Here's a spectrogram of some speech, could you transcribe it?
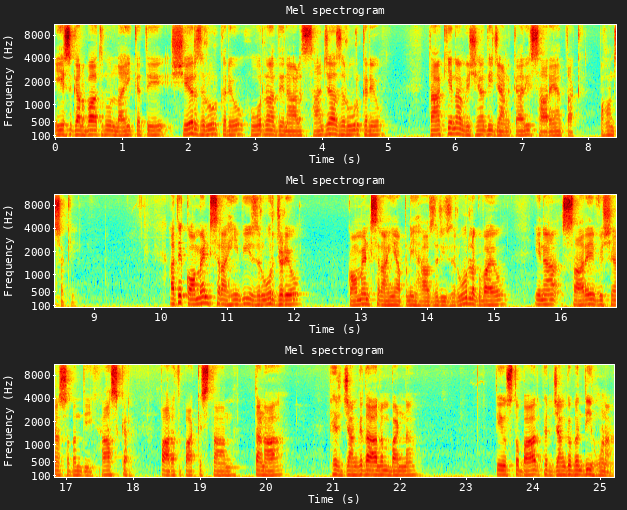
ਇਸ ਗੱਲਬਾਤ ਨੂੰ ਲਾਈਕ ਅਤੇ ਸ਼ੇਅਰ ਜ਼ਰੂਰ ਕਰਿਓ, ਹੋਰਨਾਂ ਦੇ ਨਾਲ ਸਾਂਝਾ ਜ਼ਰੂਰ ਕਰਿਓ ਤਾਂ ਕਿ ਇਹਨਾਂ ਵਿਸ਼ਿਆਂ ਦੀ ਜਾਣਕਾਰੀ ਸਾਰਿਆਂ ਤੱਕ ਪਹੁੰਚ ਸਕੇ। ਅਤੇ ਕਮੈਂਟਸ ਰਾਹੀਂ ਵੀ ਜ਼ਰੂਰ ਜੁੜਿਓ ਕਮੈਂਟਸ ਰਾਹੀਂ ਆਪਣੀ ਹਾਜ਼ਰੀ ਜ਼ਰੂਰ ਲਗਵਾਇਓ। ਇਹਨਾਂ ਸਾਰੇ ਵਿਸ਼ਿਆਂ ਸੰਬੰਧੀ ਖਾਸ ਕਰ ਭਾਰਤ, ਪਾਕਿਸਤਾਨ, ਤਣਾਅ, ਫਿਰ ਜੰਗ ਦਾ ਆਲਮ ਬਣਨਾ ਤੇ ਉਸ ਤੋਂ ਬਾਅਦ ਫਿਰ ਜੰਗਬੰਦੀ ਹੋਣਾ।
